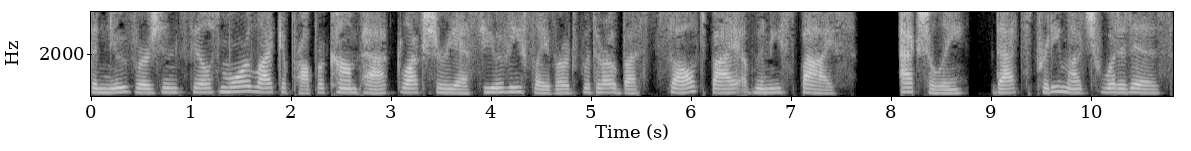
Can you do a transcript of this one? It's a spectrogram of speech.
the new version feels more like a proper compact luxury SUV flavored with a robust salt bite of mini spice. Actually, that's pretty much what it is.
